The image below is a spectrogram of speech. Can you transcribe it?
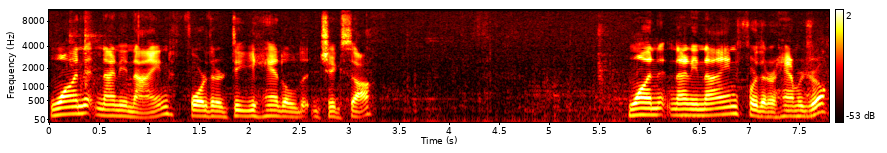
199 for their D-handled jigsaw. 199 for their hammer drill,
